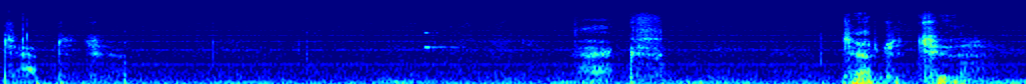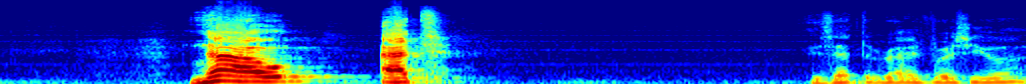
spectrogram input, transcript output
Chapter 2. Acts. Chapter 2. Now, at. Is that the right verse you are?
